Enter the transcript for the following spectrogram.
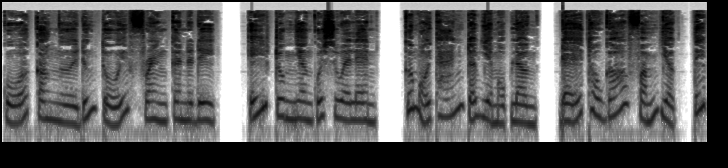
của con người đứng tuổi Frank Kennedy, ý trung nhân của Suelen, cứ mỗi tháng trở về một lần để thâu góp phẩm vật tiếp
